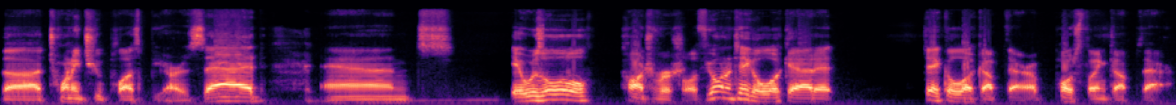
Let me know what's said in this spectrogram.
the 22 Plus BRZ, and it was a little controversial. If you want to take a look at it, take a look up there. I'll post link up there.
